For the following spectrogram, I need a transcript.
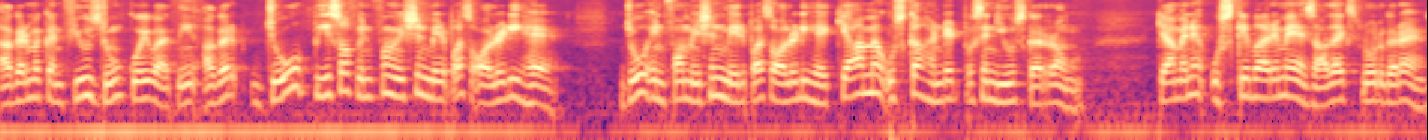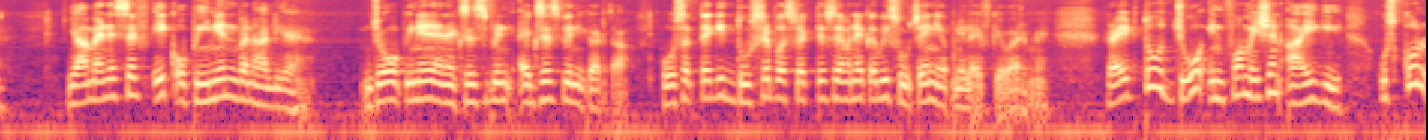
अगर मैं कन्फ्यूज़ हूँ, कोई बात नहीं। अगर जो पीस ऑफ़ इन्फॉर्मेशन मेरे पास ऑलरेडी है, जो इन्फॉर्मेशन मेरे पास ऑलरेडी है, क्या मैं उसका हंड्रेड परसेंट यूज़ कर रहा हूँ? क्या मैंने उसके बारे में ज़्यादा एक्सप्लोर करा है? या मैंने सिर्फ़ एक ओपिनियन बना लिया है? जो ओपिनियन एग्जिस्ट भी एग्जिस्ट भी नहीं करता। हो सकता है कि दूसरे पर्सपेक्टिव से मैंने कभी सोचा ही नहीं अपनी लाइफ के बारे में। Right right? तो जो इन्फॉर्मेशन आएगी उसको यू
